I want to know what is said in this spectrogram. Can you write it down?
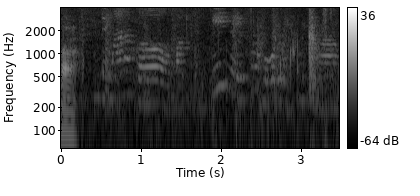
아. 근데 많아서 막 게임에 술 먹어도 괜찮아.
